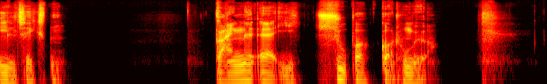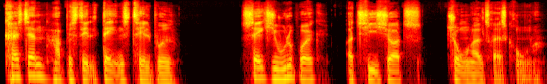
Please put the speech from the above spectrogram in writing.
hele teksten. Drengene er i super godt humør. Christian har bestilt dagens tilbud. 6 julebryg og 10 shots, 250 kroner.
